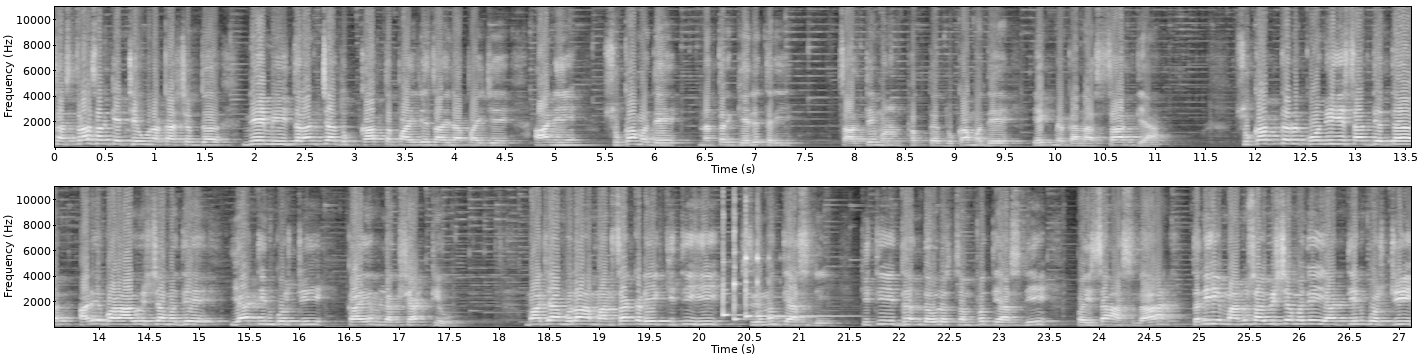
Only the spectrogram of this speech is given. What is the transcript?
शस्त्रासारखे ठेवू नका शब्द नेहमी इतरांच्या दुःखात पाहिले जायला पाहिजे आणि सुखामध्ये नंतर गेले तरी चालते म्हणून फक्त दुःखामध्ये एकमेकांना साथ द्या. सुखात तर कोणीही साथ देतं अरे बाळा आयुष्यामध्ये या तीन गोष्टी कायम लक्षात ठेव. माझ्या मुला माणसाकडे कितीही श्रीमंती असली कितीही धन दौलत संपत्ती असली पैसा असला तरीही माणूस आयुष्यामध्ये या तीन गोष्टी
